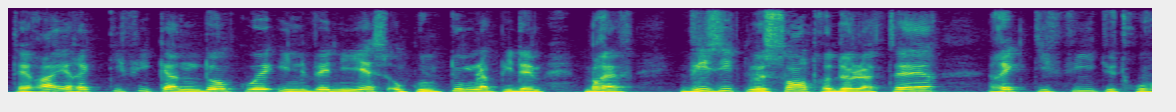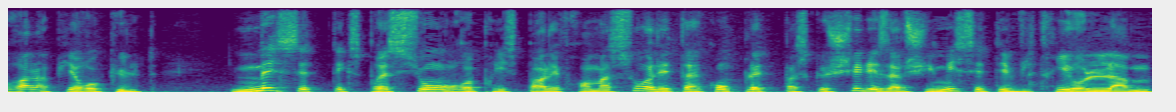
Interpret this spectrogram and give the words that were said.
terrae rectificandoque invenies occultum lapidem. Bref, visite le centre de la terre, rectifie, tu trouveras la pierre occulte. Mais cette expression reprise par les francs-maçons, elle est incomplète parce que chez les alchimistes, c'était vitriolam.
